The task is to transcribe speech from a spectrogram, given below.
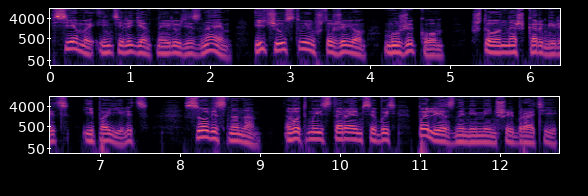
Все мы, интеллигентные люди, знаем и чувствуем, что живем мужиком, что он наш кормилец и поилец. Совестно нам. Вот мы и стараемся быть полезными меньшей братьей,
